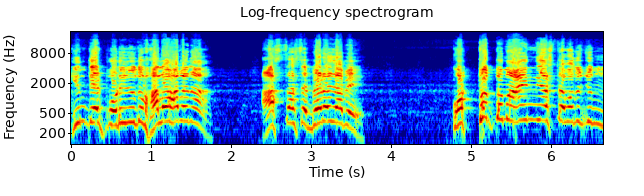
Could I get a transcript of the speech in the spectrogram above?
কিন্তু এর পরিণত ভালো হবে না। আস্তে আস্তে বেড়ে যাবে। কঠোরতম আইন নিয়ে আসতে হবে জন্য।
